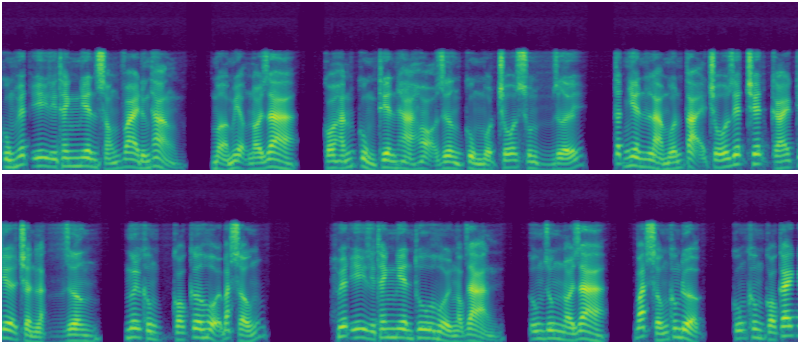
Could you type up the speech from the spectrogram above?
cùng huyết y thanh niên sóng vai đứng thẳng, mở miệng nói ra, có hắn cùng thiên hà họ dương cùng một chỗ xuống dưới, tất nhiên là muốn tại chỗ giết chết cái kia Trần Lạc Dương, ngươi không có cơ hội bắt sống. Huyết y thanh niên thu hồi ngọc giản, ung dung nói ra, bắt sống không được, cũng không có cách,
